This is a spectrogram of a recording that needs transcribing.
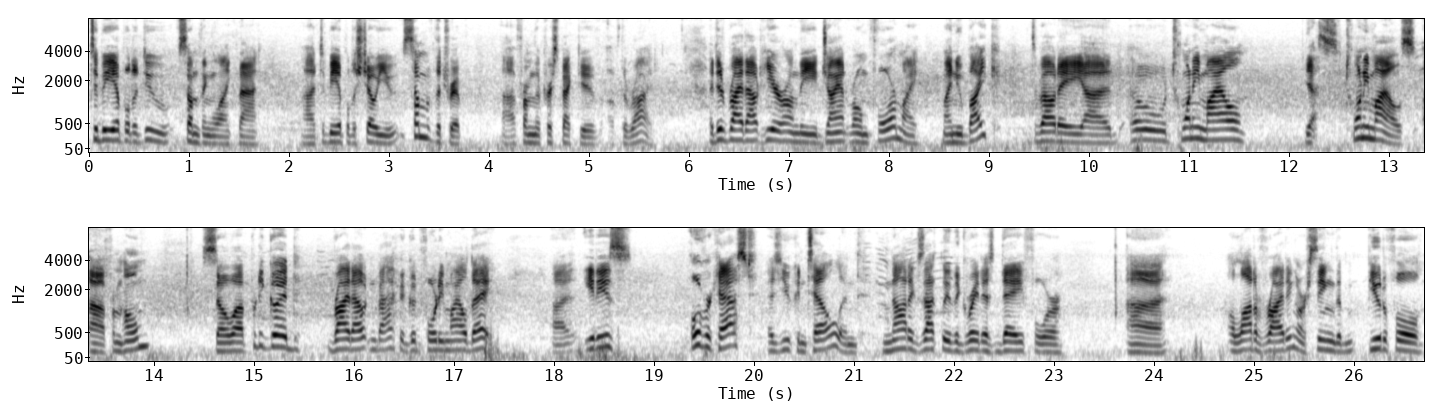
to be able to do something like that, uh, to be able to show you some of the trip uh, from the perspective of the ride. I did ride out here on the Giant Roam 4, my, my new bike. It's about a, uh, oh, 20 mile, yes, 20 miles uh, from home. So a uh, pretty good ride out and back, a good 40 mile day. Uh, it is overcast, as you can tell, and not exactly the greatest day for uh, a lot of riding or seeing the beautiful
